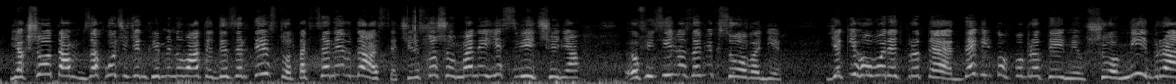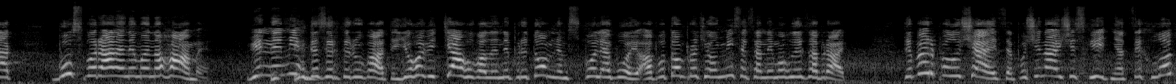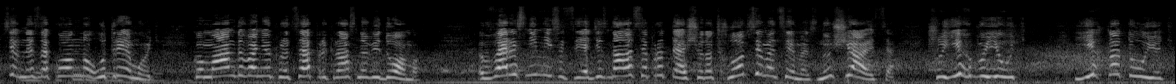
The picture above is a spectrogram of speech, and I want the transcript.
Якщо там захочуть інкримінувати дезертирство, так це не вдасться. Через те, що в мене є свідчення, офіційно зафіксовані. які говорять про те, декількох побратимів, що мій брат був з пораненими ногами. Він не міг дезертирувати, його відтягували непритомним з поля бою, а потім протягом місяця не могли забрати. Тепер, виходить, починаючи з квітня, цих хлопців незаконно утримують. Командуванню про це прекрасно відомо. В вересні місяці я дізналася про те, що над хлопцями цими знущаються, що їх б'ють, їх катують.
